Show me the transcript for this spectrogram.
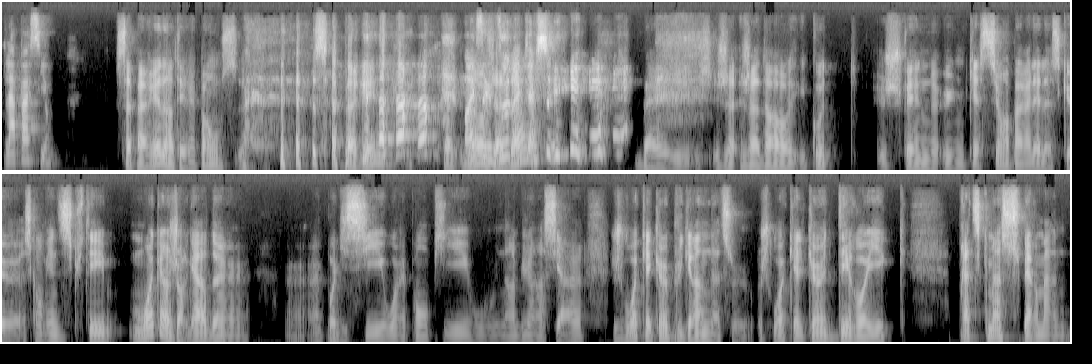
la passion. Ça paraît dans tes réponses. ça paraît. c'est dur à cacher. ben, j'adore. Écoute, je fais une, question en parallèle à ce qu'on ce vient de discuter. Moi, quand je regarde un, policier ou un pompier ou une ambulancière, je vois quelqu'un plus grand de nature. Je vois quelqu'un d'héroïque, pratiquement Superman.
